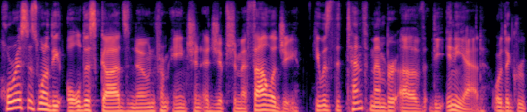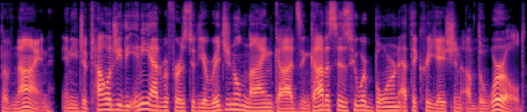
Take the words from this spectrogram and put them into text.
Horus is one of the oldest gods known from ancient Egyptian mythology. He was the 10th member of the Ennead, or the group of nine. In Egyptology, the Ennead refers to the original nine gods and goddesses who were born at the creation of the world.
